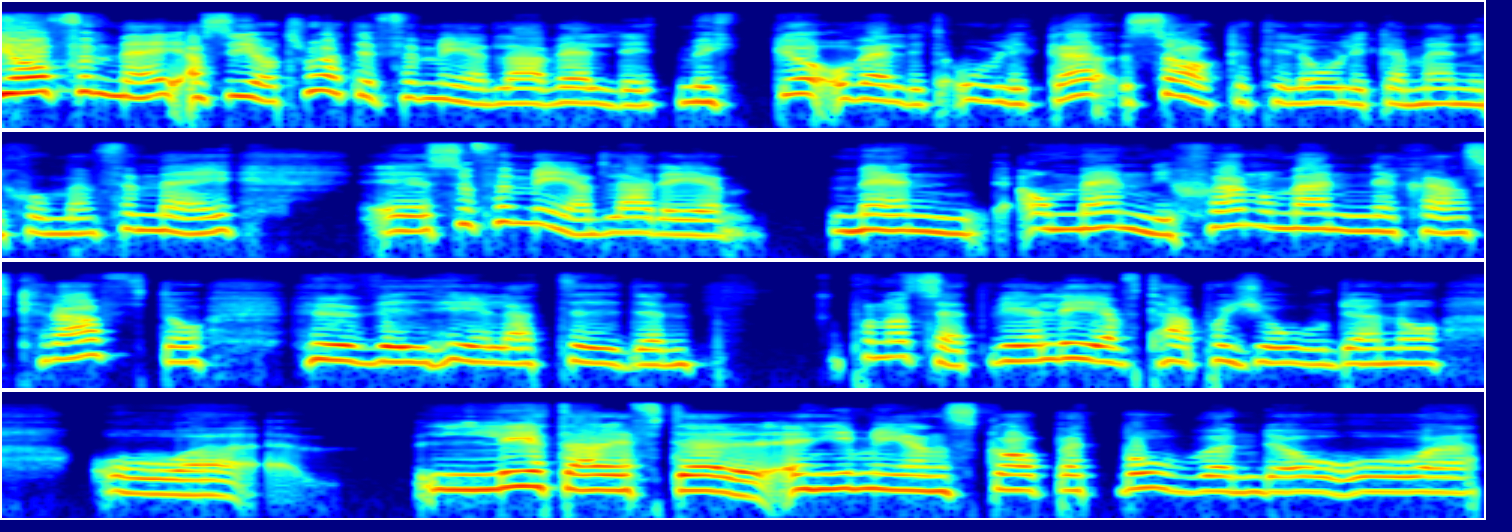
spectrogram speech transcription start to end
Ja, för mig, alltså jag tror att det förmedlar väldigt mycket och väldigt olika saker till olika människor, men för mig eh, så förmedlar det men, om människan och människans kraft och hur vi hela tiden på något sätt, vi har levt här på jorden och, och eh, letar efter en gemenskap, ett boende och, och eh,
